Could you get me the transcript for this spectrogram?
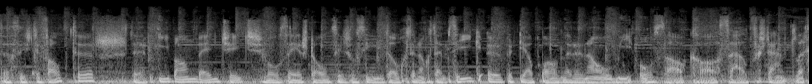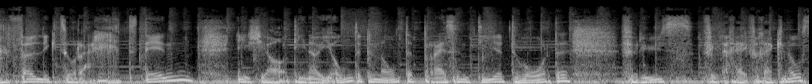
Das ist der Vater, der Ivan Bencic, der sehr stolz ist auf seine Tochter nach dem Sieg über die Japanerin Naomi Osaka. Selbstverständlich völlig zu Recht. Dann ist ja die neue 100er-Note präsentiert worden. Für uns vielleicht einfach ein Genuss,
